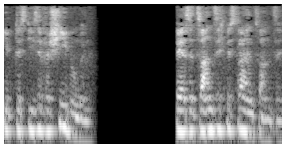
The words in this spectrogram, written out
gibt es diese Verschiebungen. Verse 20 bis 23.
